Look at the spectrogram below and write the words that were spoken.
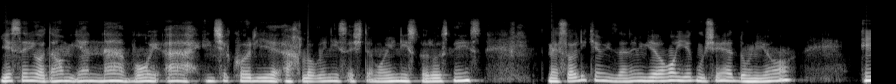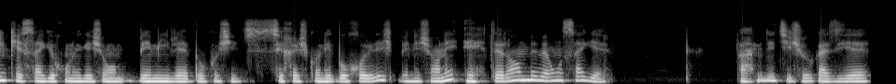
یه سری آدم میگن نه وای اه این چه کاریه اخلاقی نیست اجتماعی نیست درست نیست. مثالی که می‌زنه میگه آقا یه گوشه از دنیا این که سگ خونگی شما بمیره بکشید سیخش کنید بخوریدش به نشانه احترام به اون سگه. فهمیدید چی شد قضیه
